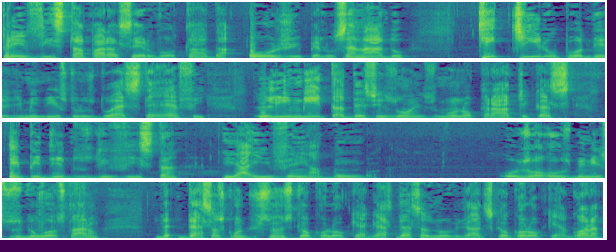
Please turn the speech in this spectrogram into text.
prevista para ser votada hoje pelo Senado, que tira o poder de ministros do STF, limita decisões monocráticas e pedidos de vista, e aí vem a bomba. Os, os ministros não gostaram dessas condições que eu coloquei, dessas novidades que eu coloquei agora,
